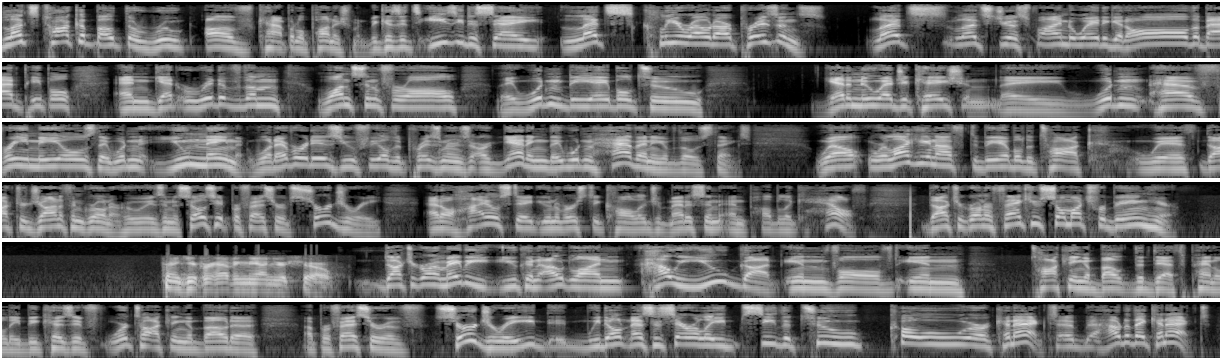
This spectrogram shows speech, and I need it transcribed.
Let's talk about the root of capital punishment because it's easy to say, let's clear out our prisons. Let's let's just find a way to get all the bad people and get rid of them once and for all. They wouldn't be able to get a new education. They wouldn't have free meals. They wouldn't you name it. Whatever it is you feel that prisoners are getting, they wouldn't have any of those things. Well, we're lucky enough to be able to talk with Dr. Jonathan Groner, who is an associate professor of surgery at Ohio State University College of Medicine and Public Health. Dr. Groner, thank you so much for being here. Thank you for having me on your show. Dr. Groner, maybe you can outline how you got involved in talking about the death penalty because if we're talking about a, a professor of surgery, we don't necessarily see the two co or connect. Uh, how do they connect?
